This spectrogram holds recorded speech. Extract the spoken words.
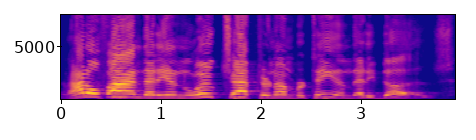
And I don't find that in Luke chapter number 10 that he does.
